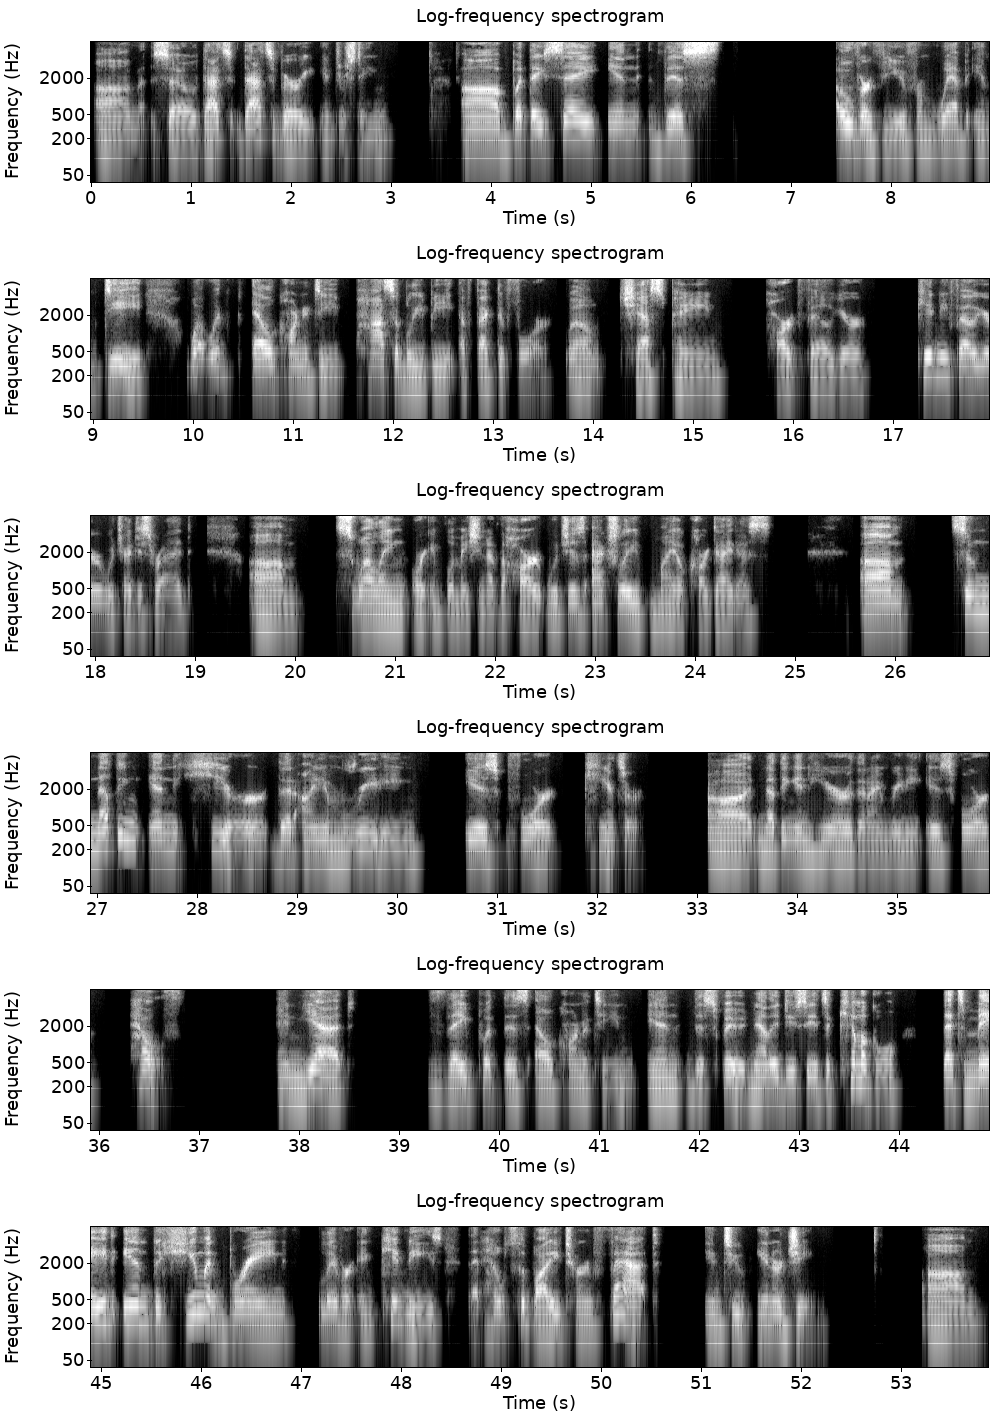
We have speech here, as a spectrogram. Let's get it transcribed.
Um, so that's that's very interesting. Uh, but they say in this overview from WebMD, what would L-carnitine possibly be effective for? Well, chest pain, heart failure, kidney failure, which I just read, um, swelling or inflammation of the heart, which is actually myocarditis. Um, so nothing in here that I am reading is for cancer. Uh, nothing in here that I'm reading is for health. And yet they put this L-carnitine in this food. Now they do say it's a chemical that's made in the human brain, liver, and kidneys that helps the body turn fat into energy. Um,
